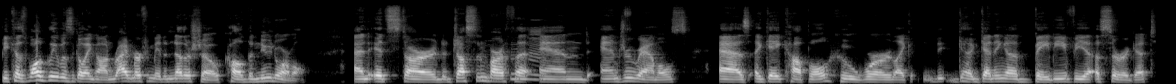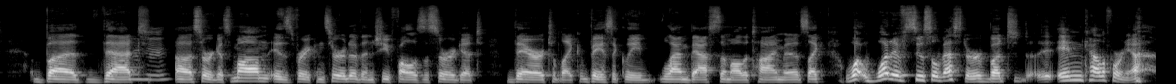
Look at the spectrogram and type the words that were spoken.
Because while Glee was going on, Ryan Murphy made another show called The New Normal. And it starred Justin Bartha Mhm. and Andrew Rannells as a gay couple who were like g- getting a baby via a surrogate. but that Mhm. uh, surrogate's mom is very conservative and she follows the surrogate there to like basically lambast them all the time and it's like what what if Sue Sylvester but in California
